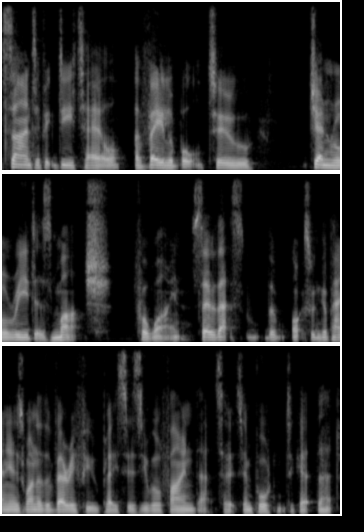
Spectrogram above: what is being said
scientific detail available to general readers much for wine. So that's the Oxford Companion is one of the very few places you will find that. So it's important to get that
